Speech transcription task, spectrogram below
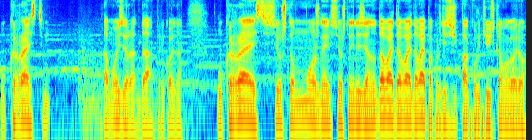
украсть... Там озеро, да, прикольно. Украсть все, что можно и все, что нельзя. Ну давай, давай, давай, покрутись, покрутись, кому говорю.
